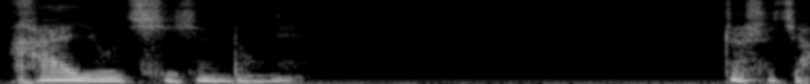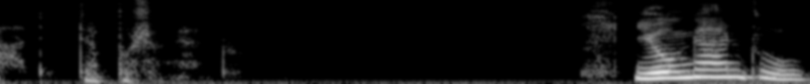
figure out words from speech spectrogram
还有起心动念，这是假的，这不是安住。有安住，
